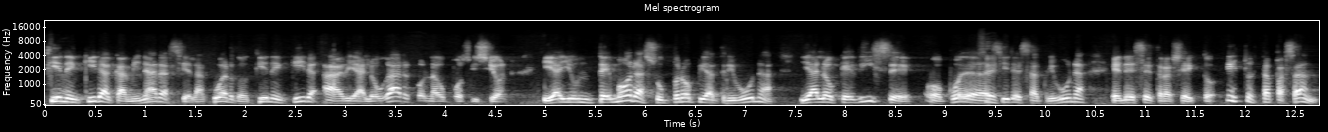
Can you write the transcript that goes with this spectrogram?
Tienen que ir a caminar hacia el acuerdo, tienen que ir a dialogar con la oposición y hay un temor a su propia tribuna y a lo que dice o puede decir esa tribuna en ese trayecto. Esto está pasando,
